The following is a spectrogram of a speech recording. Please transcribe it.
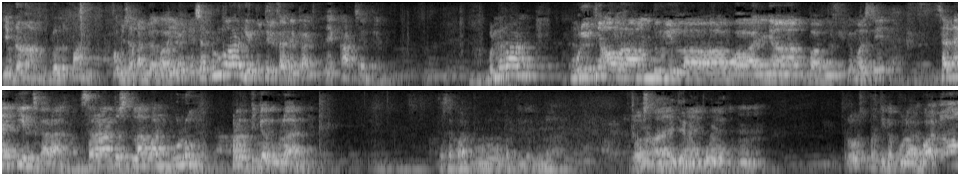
Ya udahlah bulan depan. Kalau misalkan nggak bayar ya saya keluar gitu ceritanya kan. Nekat saya teh. Nah, beneran. Muridnya alhamdulillah banyak banget. Itu masih saya naikin sekarang. 180 per 3 bulan. 180 per 3 bulan. Terus Sama naik, aja naik, 60. naik, mm. terus per 3 bulan banyak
